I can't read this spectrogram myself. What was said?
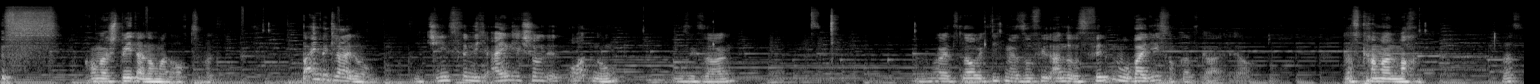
Kommen wir später nochmal drauf zurück. Beinbekleidung. Die Jeans finde ich eigentlich schon in Ordnung, muss ich sagen. Jetzt glaube ich nicht mehr so viel anderes finden, wobei die ist noch ganz geil, ja. Das kann man machen. Was?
